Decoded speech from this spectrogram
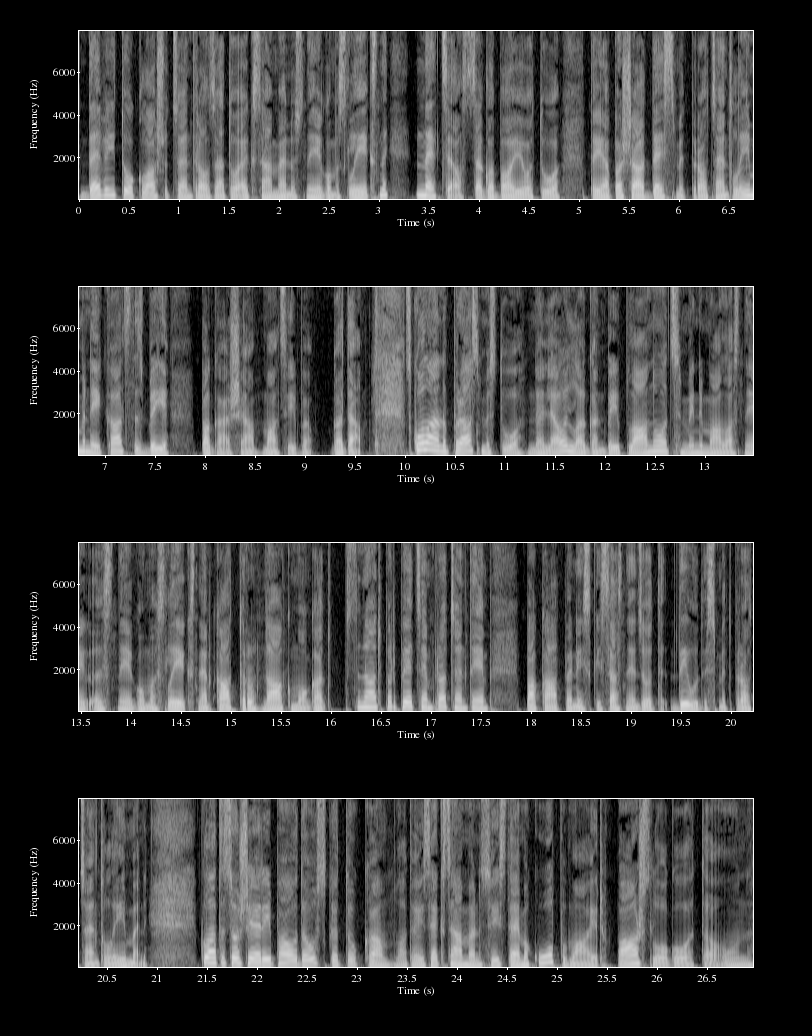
9. klašu centralizēto eksāmenu snieguma slieksni necels, saglabājot to tajā pašā 10% līmenī, kāds tas bija pagājušajā mācība gadā. Skolēnu prasmes to neļauj, lai gan bija plānots minimālā snieg snieguma slieksni ar katru nākamo gadu pasināt par 5%, pakāpeniski sasniedzot 20% līmeni. Klātesošie arī pauda uzskatu, ka Latvijas eksāmenu sistēma kopumā ir pārslogota un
